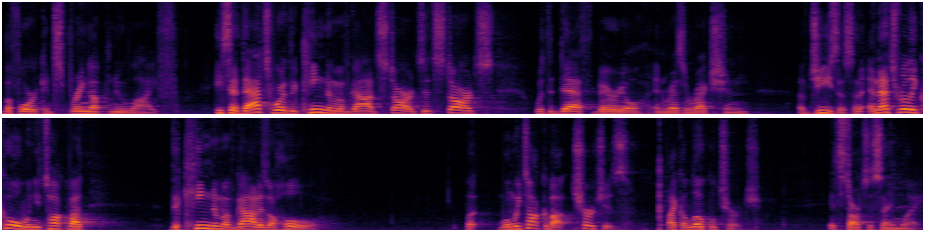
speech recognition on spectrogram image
before it could spring up new life. He said that's where the kingdom of God starts. It starts with the death, burial, and resurrection of Jesus. And, and that's really cool when you talk about the kingdom of God as a whole. But when we talk about churches, like a local church, it starts the same way.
